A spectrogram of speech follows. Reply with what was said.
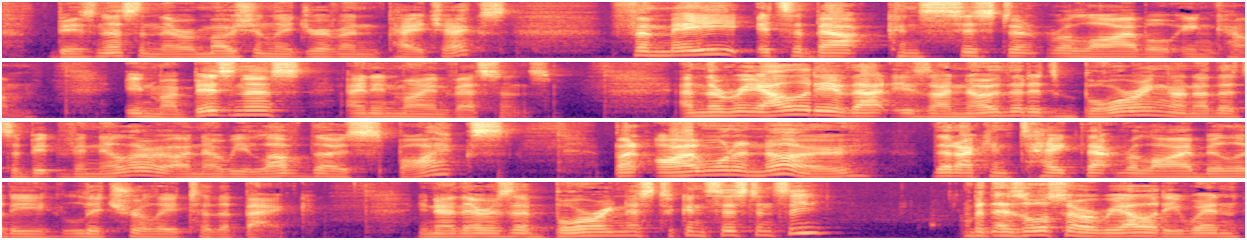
business, and they're emotionally driven paychecks. For me, it's about consistent, reliable income in my business and in my investments. And the reality of that is, I know that it's boring. I know that it's a bit vanilla. I know we love those spikes, but I want to know that I can take that reliability literally to the bank. You know, there is a boringness to consistency, but there's also a reality when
